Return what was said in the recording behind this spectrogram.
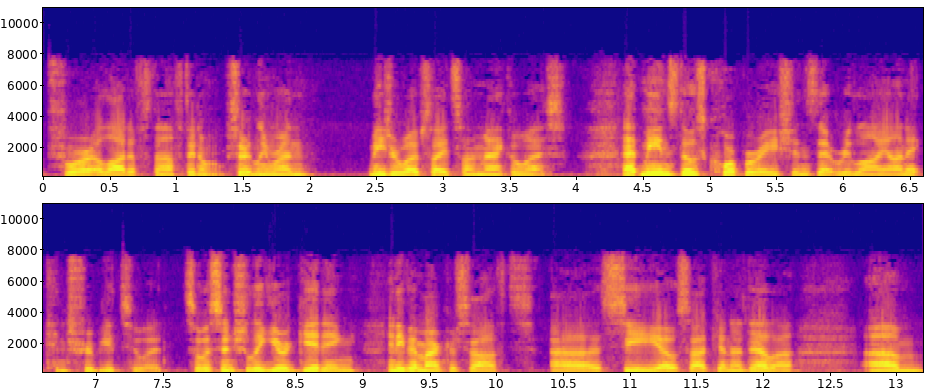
for a lot of stuff. They don't certainly run major websites on Mac OS. That means those corporations that rely on it contribute to it. So essentially, you're getting, and even Microsoft's uh, CEO Satya Nadella um,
